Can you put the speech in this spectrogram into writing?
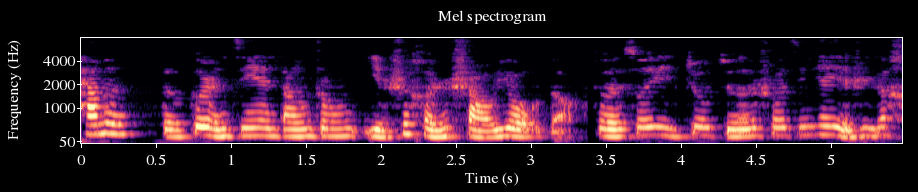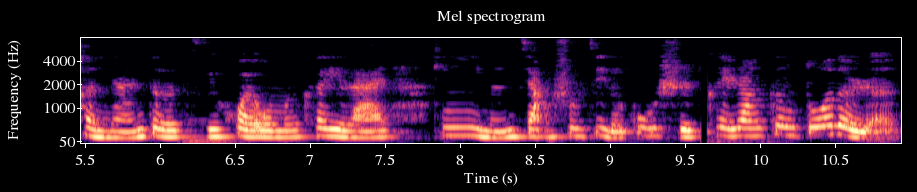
他们的个人经验当中也是很少有的，对，所以就觉得说今天也是一个很难得的机会，我们可以来听你们讲述自己的故事，可以让更多的人、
